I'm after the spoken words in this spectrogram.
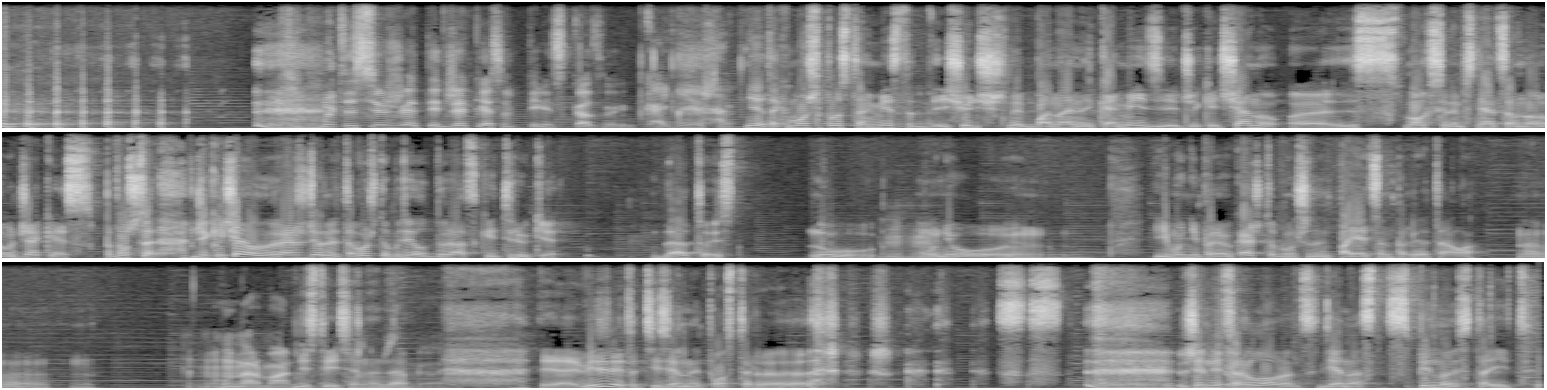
Мы-то сюжеты Джекесов пересказываем, конечно. Нет, так может просто вместо еще чуть банальной комедии Джеки Чану э, с Нокселем сняться в новый Джекес. Потому что Джеки Чан, он рожден для того, чтобы делать дурацкие трюки. Да, то есть, ну, у него... э, Ему не привыкать, чтобы ему что-то по яйцам прилетало. Ну, Ну, нормально. Действительно, да. Э, Видели этот тизерный постер э, Дженнифер Лоуренс, где она спиной стоит?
